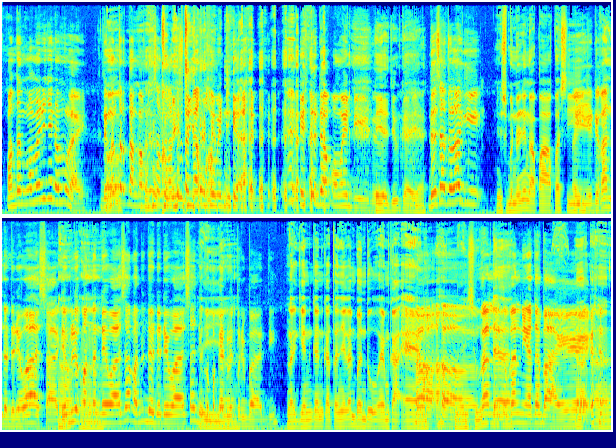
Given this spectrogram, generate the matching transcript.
Konten komedinya udah mulai dengan Oh, tertangkapnya salah satu komedian. stand up komedian. itu udah komedi itu. Iya juga ya. Dan satu lagi, Ya sebenarnya nggak apa-apa sih. Oh iya, dia kan udah dewasa. Dia beli Heeh. konten dewasa, padahal udah dewasa juga pakai Iya. duit pribadi. Lagian kan katanya kan bantu UMKM. Oh, Ya kan itu kan niatnya baik. Heeh,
